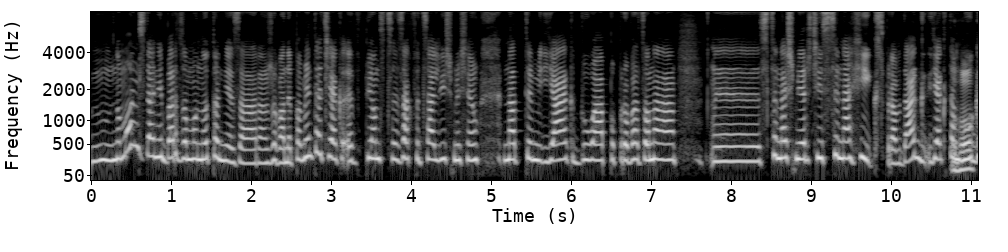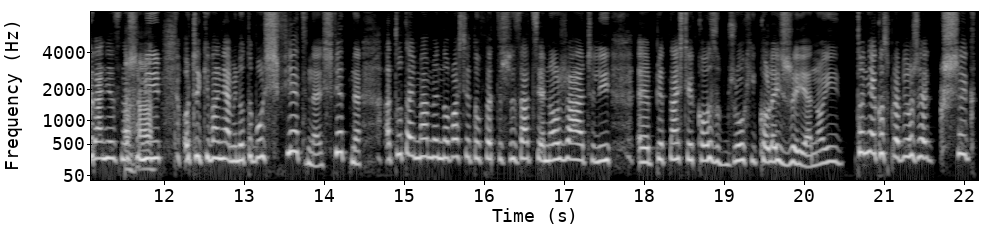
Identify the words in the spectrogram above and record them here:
no moim zdaniem, bardzo monotonnie zaaranżowane. Pamiętacie, jak w piątce zachwycaliśmy się nad tym, jak była poprowadzona e, scena śmierci syna Hicks, prawda? Jak tam było granie z naszymi oczekiwaniami. No to było świetne, świetne. A tutaj mamy, no właśnie tą fetyszyzację noża, czyli e, 15 kos w brzuch i kolej żyje. No i to niejako sprawiło, że krzyk...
